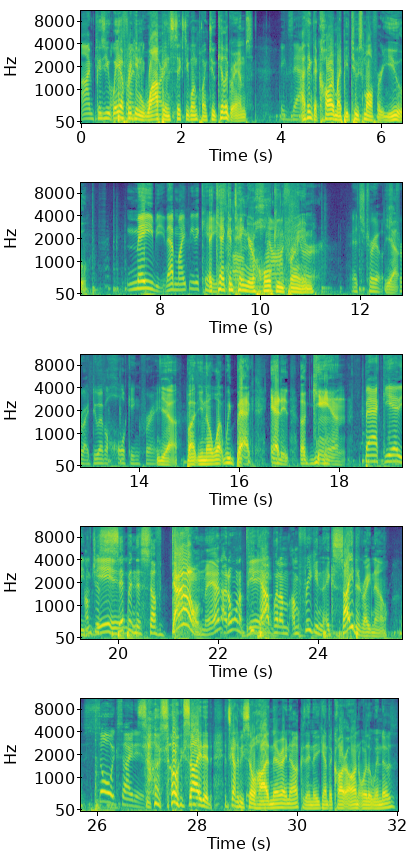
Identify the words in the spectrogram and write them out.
I'm Because you weigh a so I'm in freaking whopping 61.2 kilograms. Exactly. I think the car might be too small for you. Maybe that might be the case. It can't contain your hulking frame. sure. It's true. It's Yeah. true. I do have a hulking frame. Yeah, but you know what? We back at it again. Back at it I'm just again. sipping this stuff down, man. I don't want to peek Dang. out, but I'm I'm freaking excited right now. So excited. So so excited. It's got to be so hot in there right now because I know you can't have the car on or the windows.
